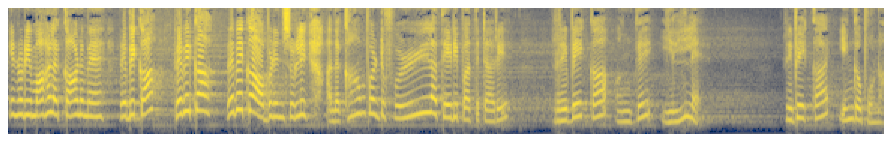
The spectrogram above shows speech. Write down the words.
என்னுடைய மகளை காணுமே. ரெபேக்கா ரெபேக்கா ரெபேக்கா அப்படின்னு சொல்லி அந்த காம்பவுண்ட் ஃபுல்லாக தேடி பார்த்துட்டாரு. ரெபேக்கா அங்கே இல்லை. ரெபேக்கா எங்கே போனா?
